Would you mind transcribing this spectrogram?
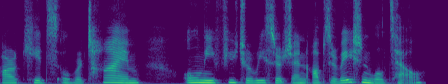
our kids over time, only future research and observation will tell.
